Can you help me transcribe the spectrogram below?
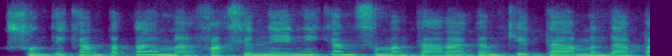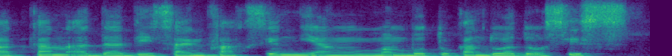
suntikan pertama, vaksinnya ini kan sementara kan kita mendapatkan ada desain vaksin yang membutuhkan dua dosis.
